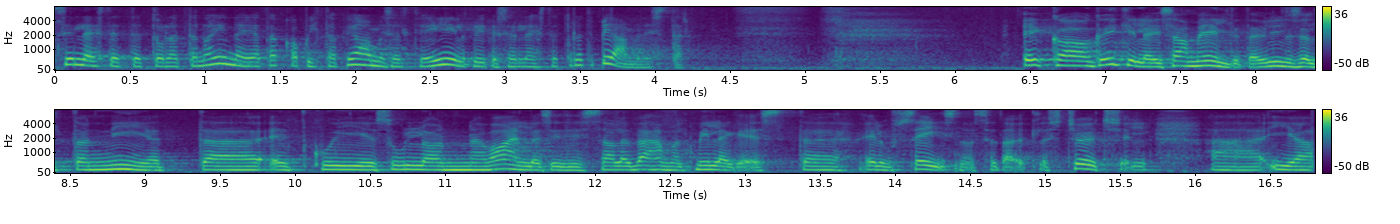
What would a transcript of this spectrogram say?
selle eest, et, et te olete naine ja takkapihta peamiselt ja eelkõige selle eest, et olete peaminister ega kõigile ei saa meeldida, üldiselt on nii, et, et kui sul on vaenlasi, siis sa oled vähemalt millegi eest eh, elus seisnud, seda ütles Churchill. Eh, ja,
